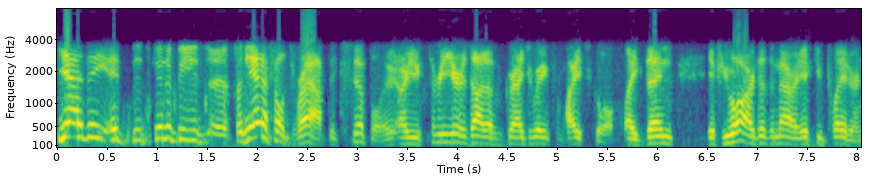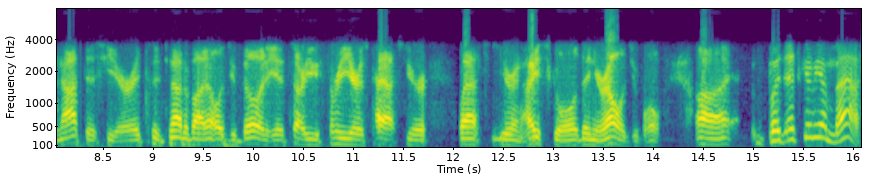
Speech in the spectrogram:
Yeah, they, it, it's going to be the, for the NFL draft. It's simple. Are you three years out of graduating from high school? Like then, if you are, it doesn't matter if you played or not this year. It's it's not about eligibility. It's are you three years past your last year in high school, then you're eligible. Uh, but that's going to be a mess.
